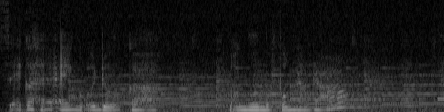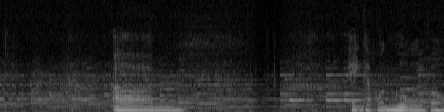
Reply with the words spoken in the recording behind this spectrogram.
sẽ có thể an ủi được ờ, mọi người một phần nào đó um, hẹn gặp mọi người vào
